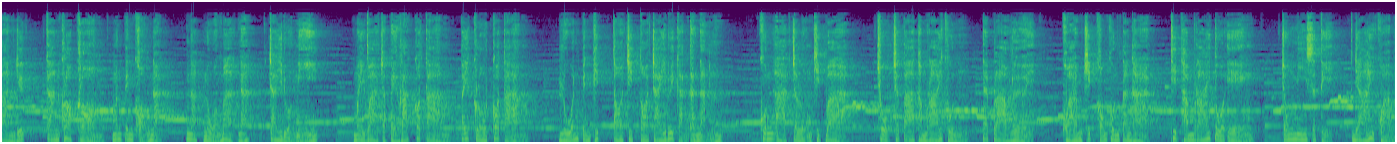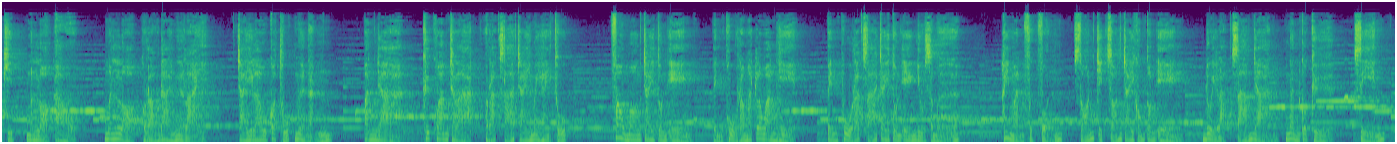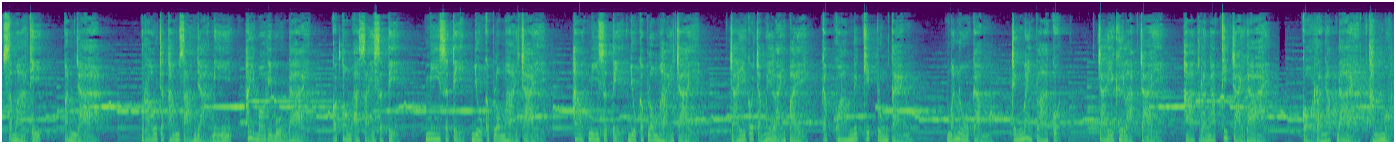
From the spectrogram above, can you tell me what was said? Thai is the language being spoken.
การยึด การครอบครองมันเป็นของหนัก หนักหน่วงมากนะ ใจดวงนี้ ไม่ว่าจะไปรักก็ตาม ไปโกรธก็ตาม ล้วนเป็นพิษต่อจิตต่อใจด้วยกันทั้งนั้น คุณอาจจะหลงคิดว่า โชคชะตาทำร้ายคุณ แต่เปล่าเลย ความคิดของคุณต่างหากที่ทำร้ายตัวเอง จงมีสติ อย่าให้ความคิดมันหลอกเอา มันหลอกเราได้เมื่อไหร่ ใจเราก็ทุกข์เมื่อนั้น ปัญญาคือความฉลาดรักษาใจไม่ให้ทุกข์ เฝ้ามองใจตนเอง เป็นผู้ระมัดระวังเหตุ เป็นผู้รักษาใจตนเองอยู่เสมอ ให้มันฝึกฝน สอนจิตสอนใจของตนเอง ด้วยหลักสามอย่าง นั่นก็คือ ศีล สมาธิ ปัญญา เราจะทำสามอย่างนี้ให้บริบูรณ์ได้ ก็ต้องอาศัยสติ มีสติอยู่กับลมหายใจ หากมีสติอยู่กับลมหายใจ ใจก็จะไม่ไหลไปกับความนึกคิดปรุงแต่ง มโนกรรมจึงไม่ปรากฏ ใจคือหลักใจ หากระงับที่ใจได้ ก็ระงับได้ทั้งหมด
